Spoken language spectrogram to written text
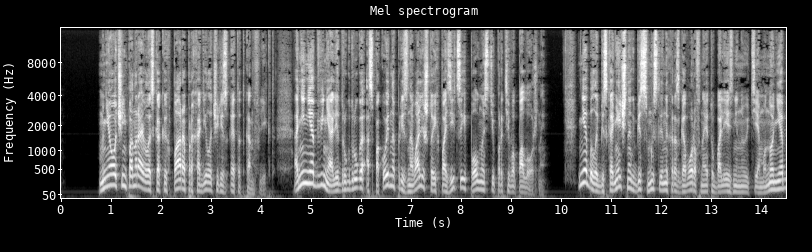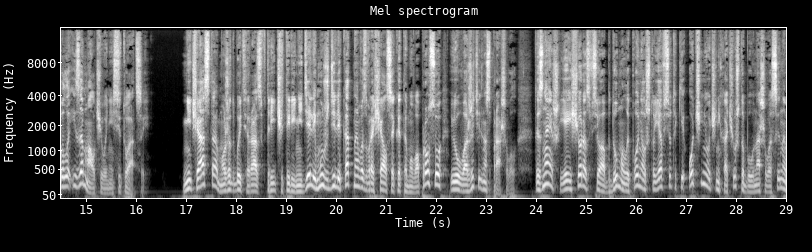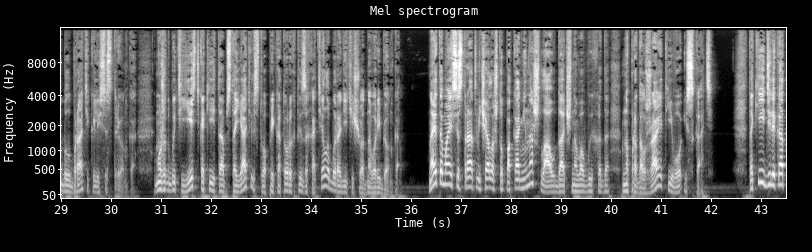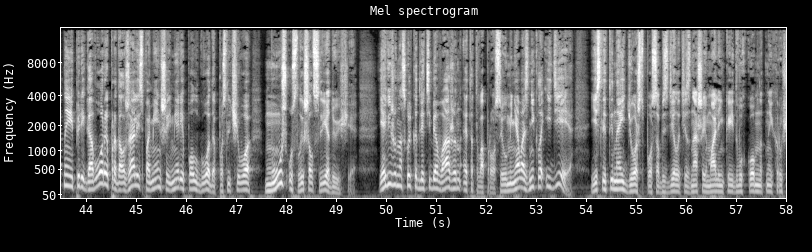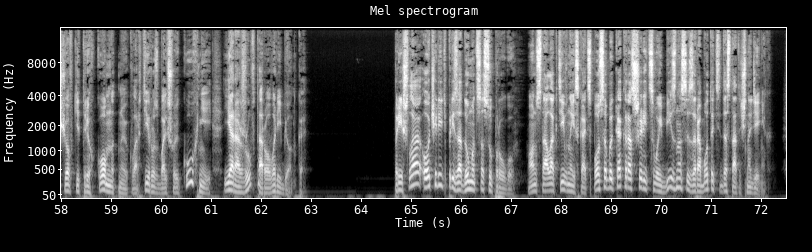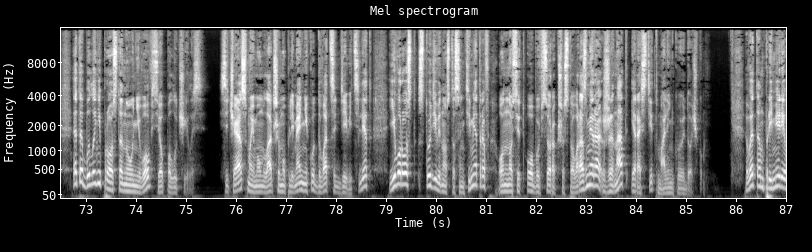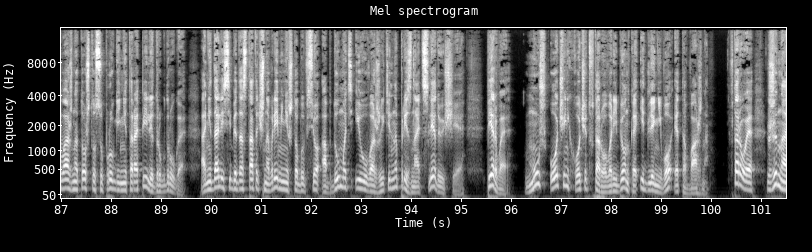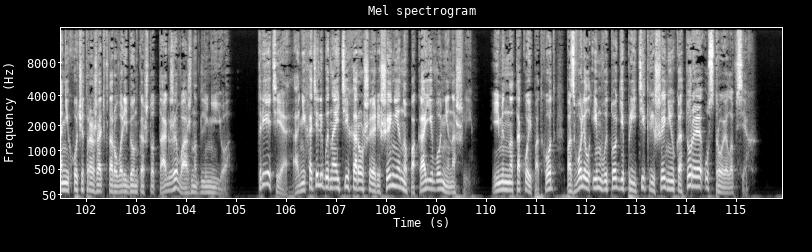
Мне очень понравилось, как их пара проходила через этот конфликт. Они не обвиняли друг друга, а спокойно признавали, что их позиции полностью противоположны. Не было бесконечных бессмысленных разговоров на эту болезненную тему, но не было и замалчивания ситуации. Нечасто, может быть, раз в 3-4 недели муж деликатно возвращался к этому вопросу и уважительно спрашивал. «Ты знаешь, я еще раз все обдумал и понял, что я все-таки очень-очень хочу, чтобы у нашего сына был братик или сестренка. Может быть, есть какие-то обстоятельства, при которых ты захотела бы родить еще одного ребенка?» На это моя сестра отвечала, что пока не нашла удачного выхода, но продолжает его искать. Такие деликатные переговоры продолжались по меньшей мере полгода, после чего муж услышал следующее. «Я вижу, насколько для тебя важен этот вопрос, и у меня возникла идея. Если ты найдешь способ сделать из нашей маленькой двухкомнатной хрущевки трехкомнатную квартиру с большой кухней, я рожу второго ребенка». Пришла очередь призадуматься супругу. Он стал активно искать способы, как расширить свой бизнес и заработать достаточно денег. Это было непросто, но у него все получилось. Сейчас моему младшему племяннику 29 лет, его рост 190 сантиметров, он носит обувь 46 размера, женат и растит маленькую дочку. В этом примере важно то, что супруги не торопили друг друга. Они дали себе достаточно времени, чтобы все обдумать и уважительно признать следующее. Первое. Муж очень хочет второго ребенка, и для него это важно. Второе. Жена не хочет рожать второго ребенка, что также важно для нее. Третье. Они хотели бы найти хорошее решение, но пока его не нашли. Именно такой подход позволил им в итоге прийти к решению, которое устроило всех.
